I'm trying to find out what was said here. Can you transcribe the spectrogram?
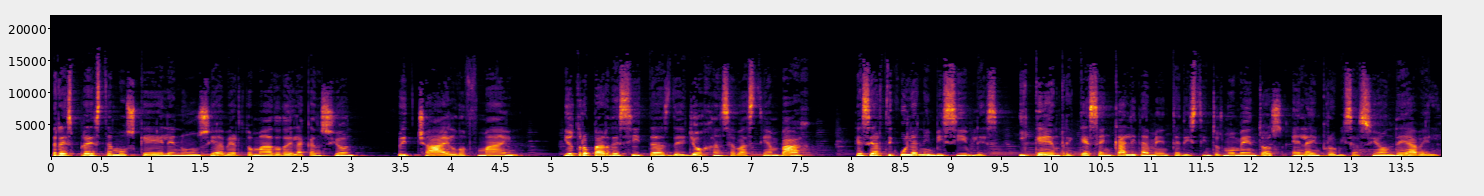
Tres préstamos que él enuncia haber tomado de la canción Sweet Child of Mine y otro par de citas de Johann Sebastian Bach que se articulan invisibles y que enriquecen cálidamente distintos momentos en la improvisación de Abel.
